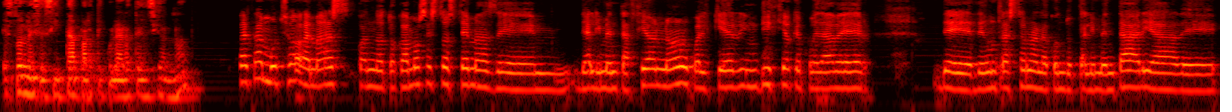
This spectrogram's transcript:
esto necesita particular atención, ¿no? Pasa mucho, además, cuando tocamos estos temas de, alimentación, ¿no? Cualquier indicio que pueda haber de, de un trastorno en la conducta alimentaria, de,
